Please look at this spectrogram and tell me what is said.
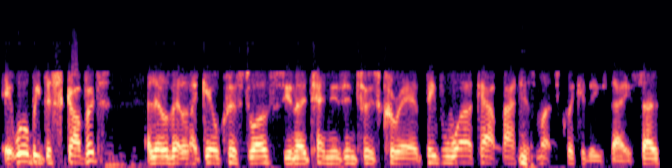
It will be discovered. A little bit like Gilchrist was, you know, 10 years into his career. People work out batters much quicker these days. So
